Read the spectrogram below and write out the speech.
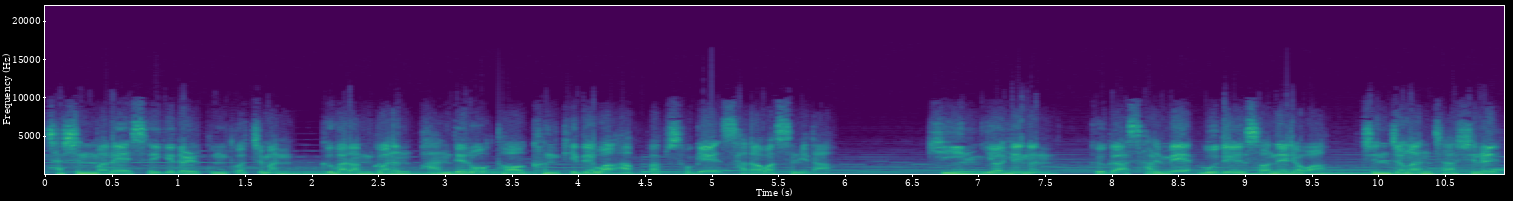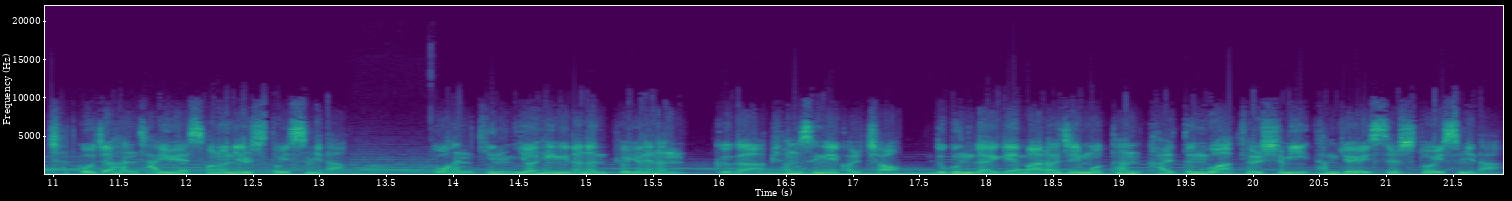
자신만의 세계를 꿈꿨지만 그 바람과는 반대로 더 큰 기대와 압박 속에 살아왔습니다. 긴 여행은 그가 삶의 무대에서 내려와 진정한 자신을 찾고자 한 자유의 선언일 수도 있습니다. 또한 긴 여행이라는 표현에는 그가 평생에 걸쳐 누군가에게 말하지 못한 갈등과 결심이 담겨 있을 수도 있습니다.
